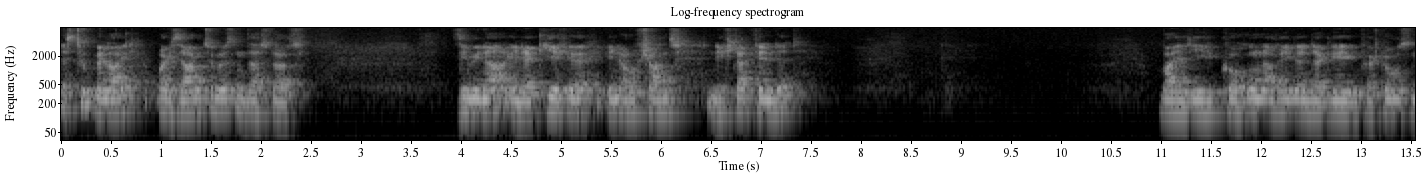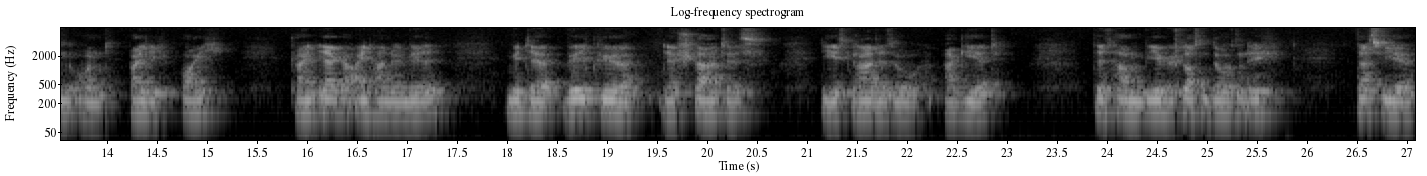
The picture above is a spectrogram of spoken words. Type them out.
Es tut mir leid, euch sagen zu müssen, dass das Seminar in der Kirche in Aufschanz nicht stattfindet, weil die Corona-Regeln dagegen verstoßen und weil ich euch kein Ärger einhandeln will mit der Willkür des Staates, die es gerade so agiert. Das haben wir beschlossen, Doris und ich, dass wir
